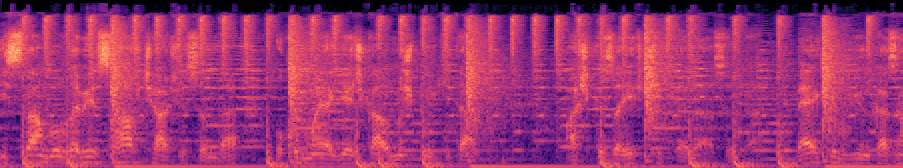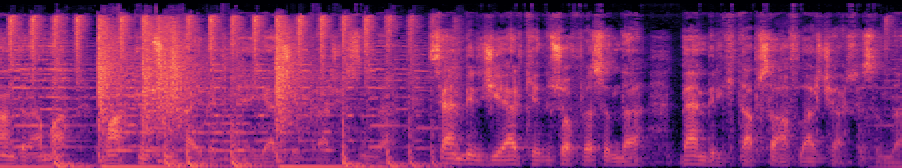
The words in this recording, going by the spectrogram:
İstanbul'da bir sahaf çarşısında okunmaya geç kalmış bir kitap. Aşkı zayıf çift edasında. Belki bugün kazandın ama mahkumsun kaybetmeye gerçek karşısında. Sen bir ciğer kedi sofrasında, ben bir kitap sahaflar çarşısında.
